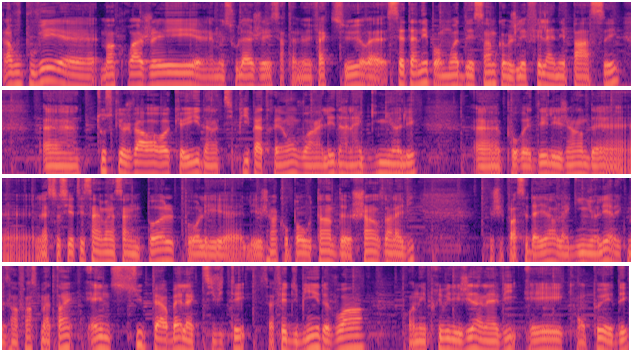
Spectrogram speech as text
Alors, vous pouvez euh, m'encourager, euh, me soulager certaines factures. Euh, cette année, pour le mois de décembre, comme je l'ai fait l'année passée, tout ce que je vais avoir recueilli dans Tipeee Patreon va aller dans la guignolée. pour aider les gens de la Société Saint-Vincent de Paul, pour les, gens qui n'ont pas autant de chance dans la vie. J'ai passé d'ailleurs la guignolée avec mes enfants ce matin. Et une super belle activité. Ça fait du bien de voir qu'on est privilégié dans la vie et qu'on peut aider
